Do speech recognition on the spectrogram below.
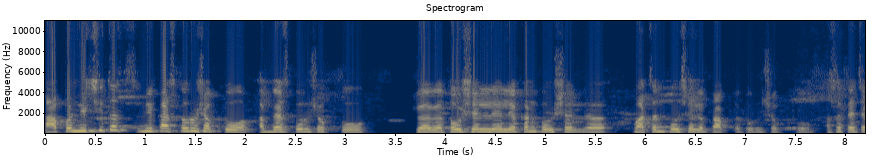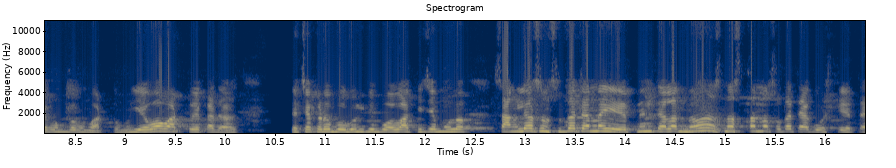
आपण निश्चितच विकास करू शकतो अभ्यास करू शकतो किंवा कौशल्य लेखन कौशल्य वाचन कौशल्य प्राप्त करू शकतो. असं त्याच्याकडून बघून वाटतो. मग येवा वाटतो एखाद्या त्याच्याकडे बघून की बुवा बाकीचे मुलं चांगले असून सुद्धा त्यांना येत नाही त्याला न नसताना सुद्धा त्या गोष्टी येत आहेत.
